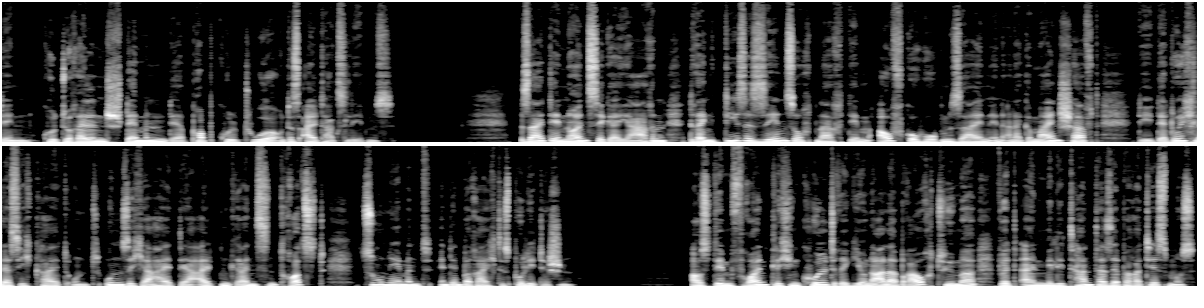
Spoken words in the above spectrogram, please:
den kulturellen Stämmen der Popkultur und des Alltagslebens. Seit den 90er Jahren drängt diese Sehnsucht nach dem Aufgehobensein in einer Gemeinschaft, die der Durchlässigkeit und Unsicherheit der alten Grenzen trotzt, zunehmend in den Bereich des Politischen. Aus dem freundlichen Kult regionaler Brauchtümer wird ein militanter Separatismus,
